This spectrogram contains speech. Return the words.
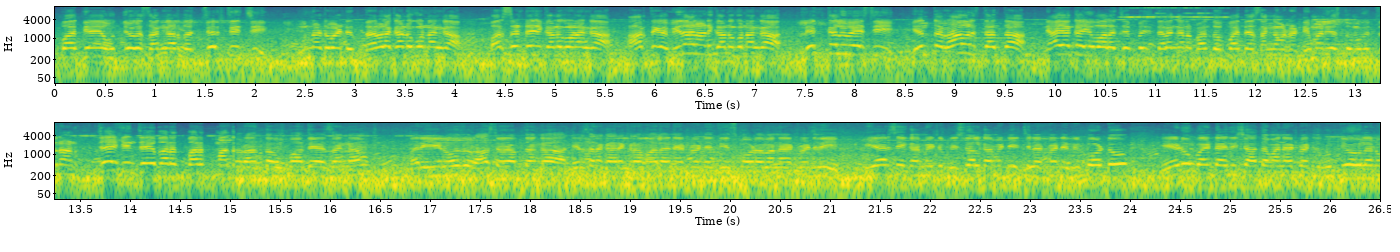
ఉపాధ్యాయ ఉద్యోగ సంఘాలతో చర్చించి ఉన్నటువంటి ధరలకు అనుగుణంగా పర్సంటేజ్కి అనుగుణంగా ఆర్థిక విధానానికి అనుగుణంగా లెక్కలు వేసి ఎంత రావాల్సి అంత న్యాయంగా ఇవ్వాలని చెప్పేసి తెలంగాణ ప్రాంత ఉపాధ్యాయ సంఘం అంటే డిమాండ్ చేస్తూ ముగిస్తున్నాను. జై హింద్ జై భారత్ భారత్ మాత ప్రాంత ఉపాధ్యాయ సంఘం. మరి ఈరోజు రాష్ట్ర వ్యాప్తంగా నిరసన కార్యక్రమాలు అనేటువంటిది తీసుకోవడం అనేటువంటిది పిఆర్సీ కమిటీ విజువల్ కమిటీ ఇచ్చినటువంటి రిపోర్టు. ఏడు పాయింట్ ఐదు శాతం అనేటువంటి ఉద్యోగులను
